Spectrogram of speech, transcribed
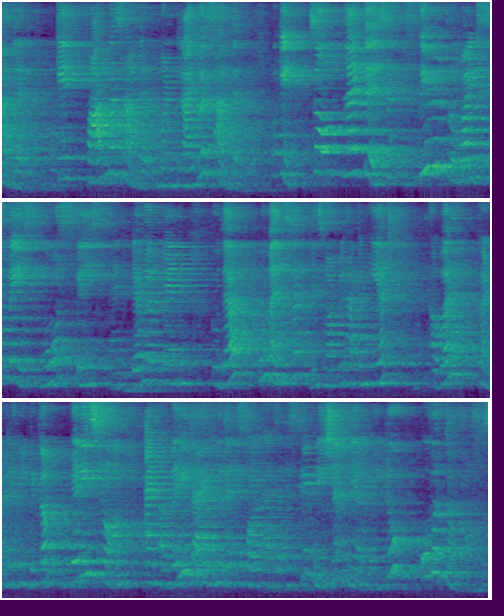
are there okay farmers are there women drivers are there. Okay so like this we will provide space more space and development to the women's means what will happen here. Our country will become very strong and a very bad that is called as a discrimination. We are going to overcome from this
